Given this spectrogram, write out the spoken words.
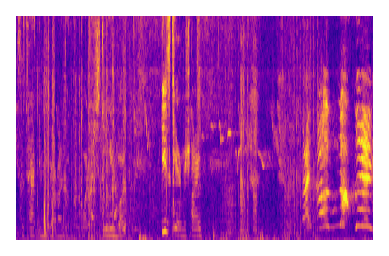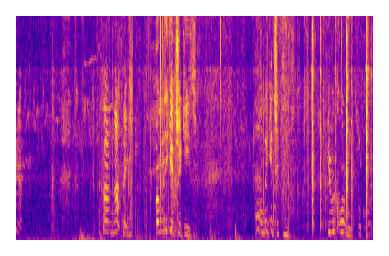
He's attacking me. I don't know what he's doing, but he's camera shy. I found nothing. Nothing. Let me get chickies. Let me get chickies. You record me. Record me.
